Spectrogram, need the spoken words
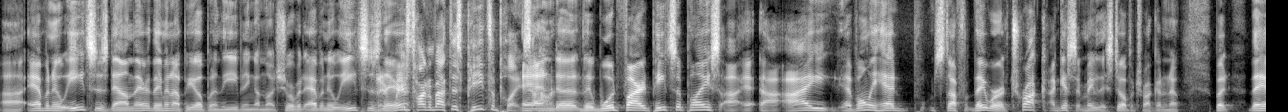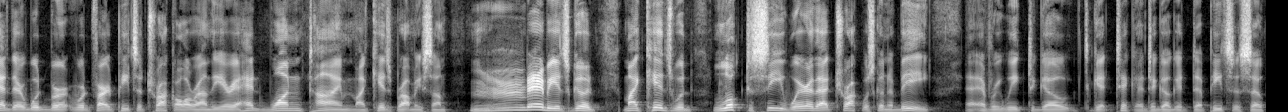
uh, Avenue Eats is down there. They may not be open in the evening, I'm not sure, but Avenue Eats is there. Everybody's talking about this pizza place. and uh, the wood-fired pizza place. I, I I have only had stuff. They were a truck. I guess maybe they still have a truck. I don't know. But they had their wood burn, wood-fired pizza truck all around the area. I had one time. My kids brought me some. Mm, baby, it's good. My kids would look to see where that truck was going to be uh, every week to go to get ticket to go get uh, pizza. So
